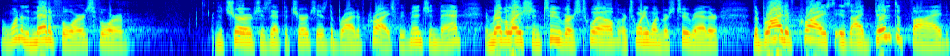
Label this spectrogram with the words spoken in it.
One of the metaphors for the church is that the church is the bride of Christ. We've mentioned that. In Revelation 2 verse 12, or 21 verse 2 rather, the bride of Christ is identified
